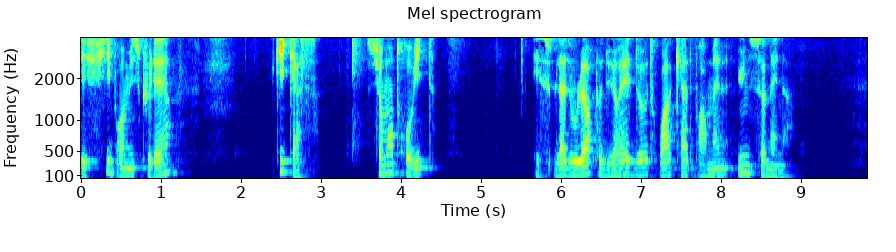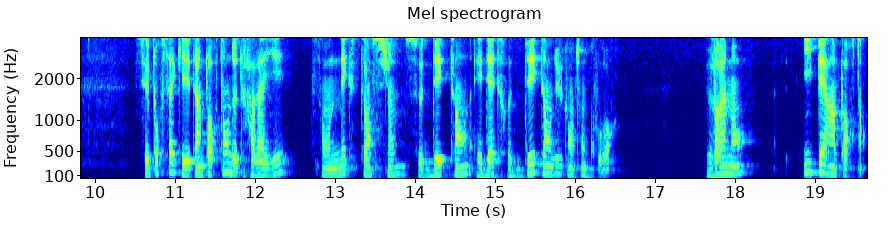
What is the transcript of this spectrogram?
les fibres musculaires qui cassent, sûrement trop vite. Et la douleur peut durer 2, 3, 4, voire même une semaine. C'est pour ça qu'il est important de travailler son extension, se détendre et d'être détendu quand on court. Vraiment hyper important.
